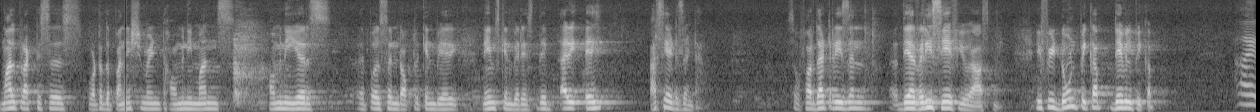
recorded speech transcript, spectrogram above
malpractices, what are the punishment, how many months, how many years a person, doctor can be, names can be raised. They, uh, RCI doesn't have. So for that reason, uh, they are very safe, you ask me. If we don't pick up, they will pick up. Uh,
